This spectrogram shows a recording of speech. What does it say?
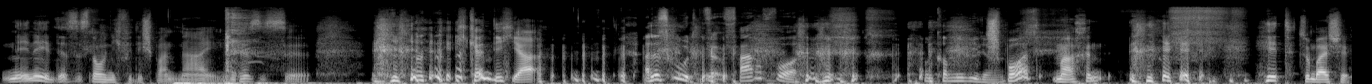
Nee, nee, das ist noch nicht für dich spannend. Nein, das ist. Äh, ich kenne dich ja. Alles gut. Fahre fort. Und komm nie wieder. Sport machen. Hit zum Beispiel.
